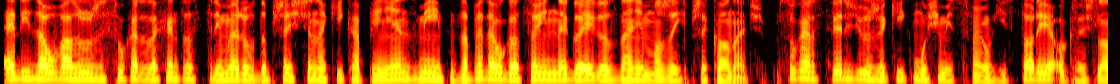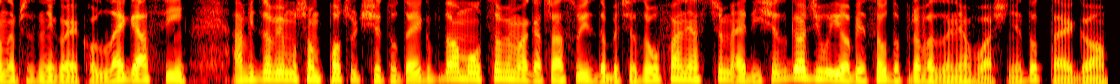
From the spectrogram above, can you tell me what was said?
Eddie zauważył, że Suchar zachęca streamerów do przejścia na Kika pieniędzmi, zapytał go, co innego jego zdaniem może ich przekonać. Suchar stwierdził, że Kik musi mieć swoją historię, określone przez niego jako legacy, a widzowie muszą poczuć się tutaj jak w domu, co wymaga czasu i zdobycia zaufania, z czym Eddie się zgodził i obiecał doprowadzenia właśnie do tego.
